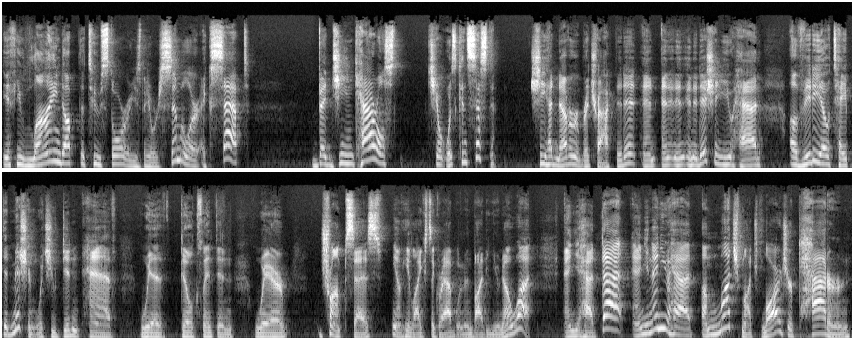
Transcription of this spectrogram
if you lined up the two stories, they were similar, except that Jean Carroll's was consistent. She had never retracted it. And, and in, in addition, you had a videotaped admission, which you didn't have with Bill Clinton, where Trump says, you know, he likes to grab women by the you know what. And you had that, and then you had a much, much larger pattern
